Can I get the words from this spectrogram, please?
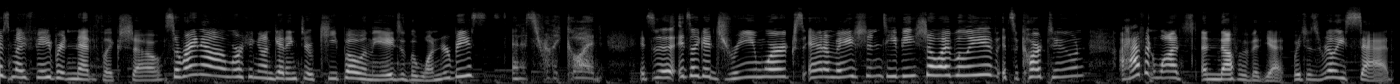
is my favorite Netflix show? So right now I'm working on getting through Kipo and the Age of the Wonder Beasts, and it's really good. It's a it's like a DreamWorks animation TV show, I believe. It's a cartoon. I haven't watched enough of it yet, which is really sad.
